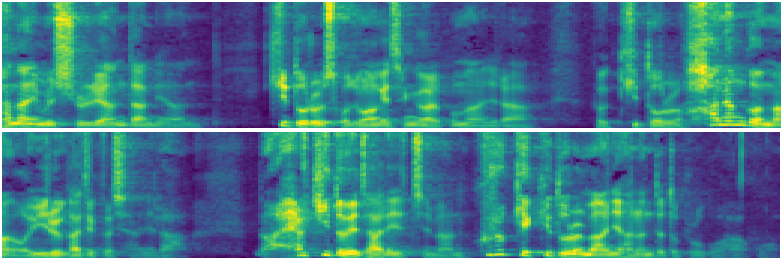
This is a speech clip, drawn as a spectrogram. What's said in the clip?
하나님을 신뢰한다면 기도를 소중하게 생각할 뿐만 아니라 그 기도를 하는 것만 의의를 가질 것이 아니라 늘 기도의 자리에 있지만 그렇게 기도를 많이 하는데도 불구하고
